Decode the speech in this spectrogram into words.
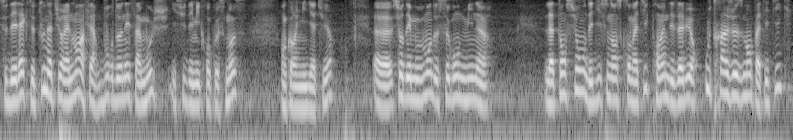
se délecte tout naturellement à faire bourdonner sa mouche, issue des microcosmos, encore une miniature, sur des mouvements de seconde mineure. La tension des dissonances chromatiques prend même des allures outrageusement pathétiques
